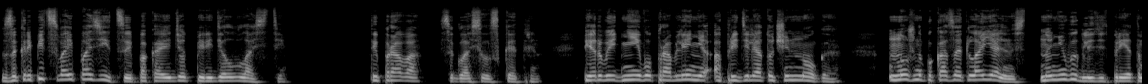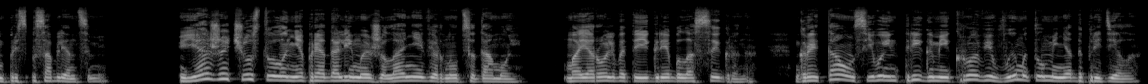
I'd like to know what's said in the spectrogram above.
закрепить свои позиции, пока идет передел власти». «Ты права», — согласилась Кэтрин. «Первые дни его правления определят очень многое. Нужно показать лояльность, но не выглядеть при этом приспособленцами. Я же чувствовала непреодолимое желание вернуться домой. Моя роль в этой игре была сыграна. Грейтаун с его интригами и кровью вымотал меня до предела.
